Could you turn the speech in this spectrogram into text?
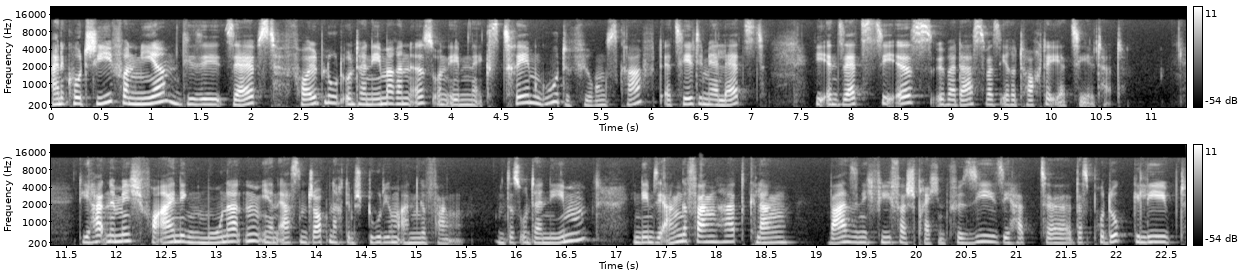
Eine Coachie von mir, die sie selbst Vollblutunternehmerin ist und eben eine extrem gute Führungskraft, erzählte mir letzt, wie entsetzt sie ist über das, was ihre Tochter ihr erzählt hat. Die hat nämlich vor einigen Monaten ihren ersten Job nach dem Studium angefangen. Und das Unternehmen, in dem sie angefangen hat, klang wahnsinnig vielversprechend für sie. Sie hat äh, das Produkt geliebt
